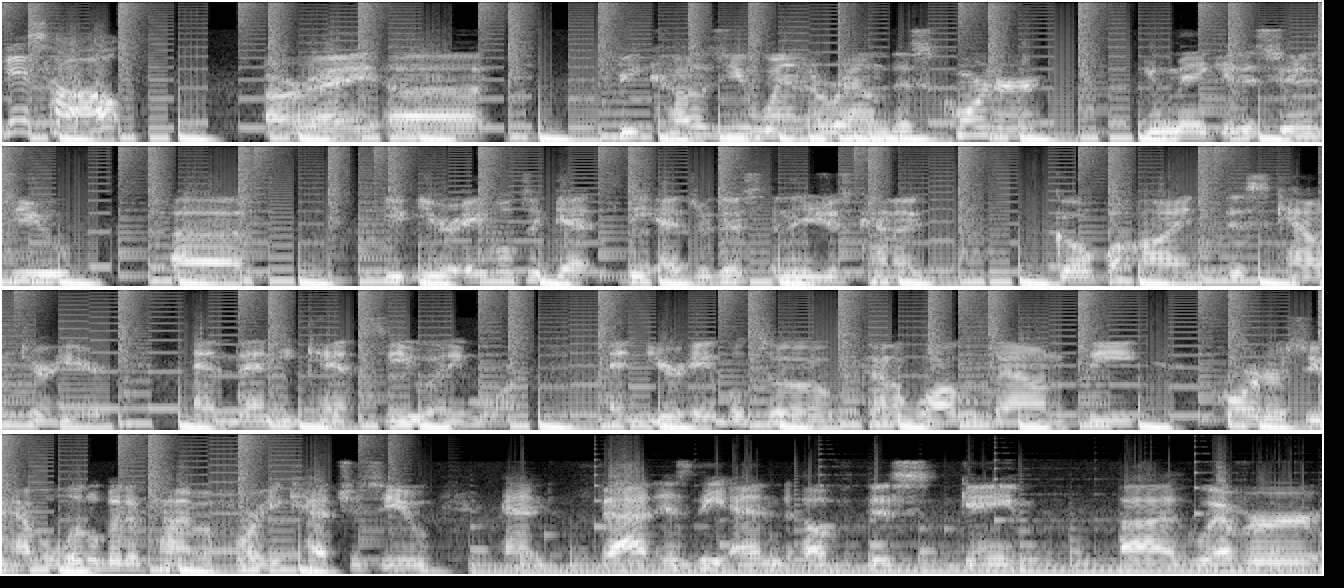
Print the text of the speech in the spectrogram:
this hall Alright, uh, because you went around this corner, you make it. As soon as you, uh, you, are able to get to the edge of this, and then you just kind of go behind this counter here. And then he can't see you anymore. And you're able to kind of waddle down the corridor so you have a little bit of time before he catches you. And that is the end of this game. Uh, whoever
